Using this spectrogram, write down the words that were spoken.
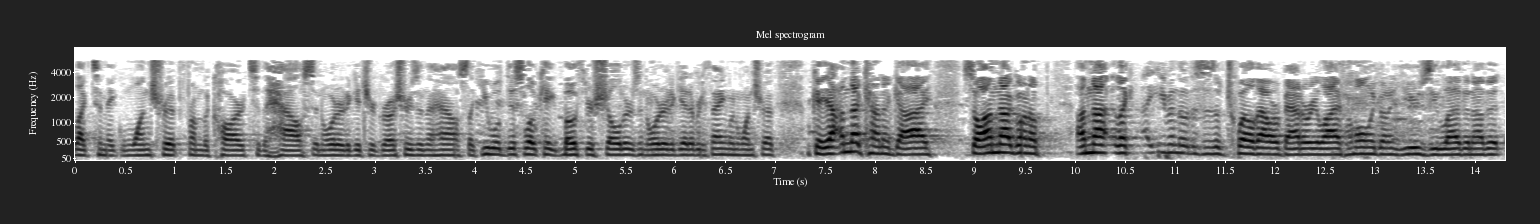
like to make one trip from the car to the house in order to get your groceries in the house? Like you will dislocate both your shoulders in order to get everything in one trip. Okay, yeah, I'm that kind of guy. So I'm not going to I'm not like even though this is a 12 hour battery life, I'm only going to use 11 of it.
